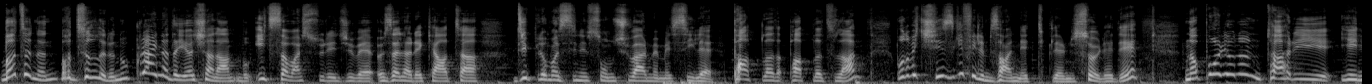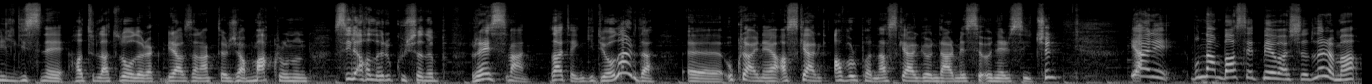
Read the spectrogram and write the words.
Batı'nın, Batılıların Ukrayna'da yaşanan bu iç savaş süreci ve özel harekata diplomasinin sonuç vermemesiyle patla, patlatılan bunu bir çizgi film zannettiklerini söyledi. Napolyon'un tarihi yenilgisine hatırlatılı olarak birazdan aktaracağım. Macron'un silahları kuşanıp resmen zaten gidiyorlar da e, Ukrayna'ya asker Avrupa'nın asker göndermesi önerisi için. Yani bundan bahsetmeye başladılar ama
